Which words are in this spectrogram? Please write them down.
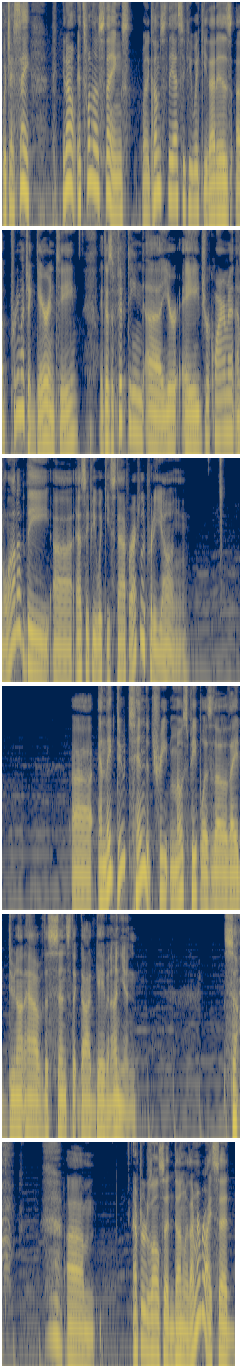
Which I say, you know, it's one of those things. When it comes to the SCP Wiki, that is a, pretty much a guarantee. Like, there's a 15 uh, year age requirement, and a lot of the uh, SCP Wiki staff are actually pretty young. Uh, and they do tend to treat most people as though they do not have the sense that God gave an onion. So, um, after it was all said and done with, I remember I said,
